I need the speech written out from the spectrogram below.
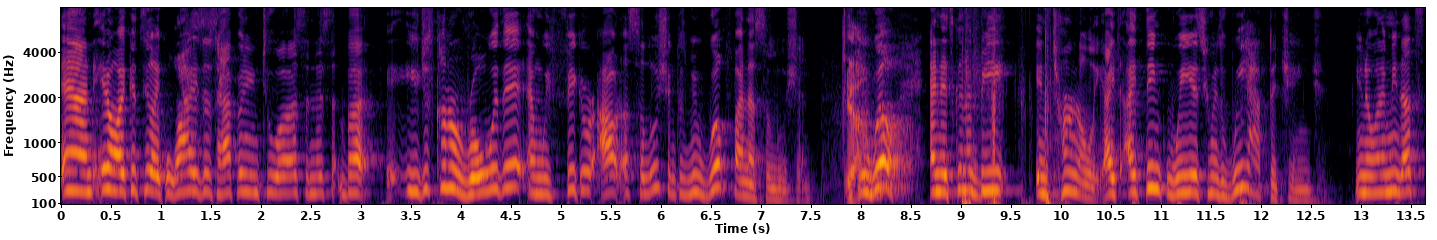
And, you know, I could see like, why is this happening to us and this, but you just kind of roll with it and we figure out a solution because we will find a solution. Yeah. We will. And it's going to be internally. I, I think we as humans, we have to change. You know what I mean? That's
